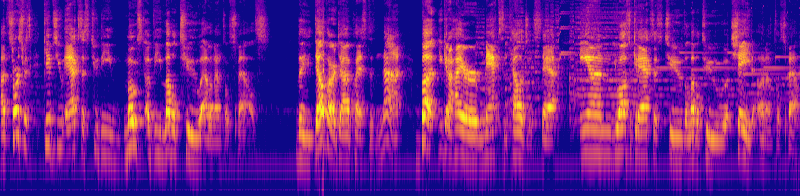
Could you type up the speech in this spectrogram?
Uh, the Sorceress gives you access to the most of the level 2 elemental spells. The Delvar job class does not, but you get a higher max intelligence stat, and you also get access to the level 2 Shade elemental spell.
